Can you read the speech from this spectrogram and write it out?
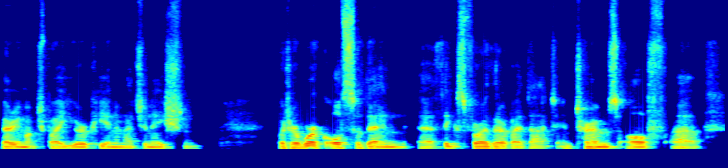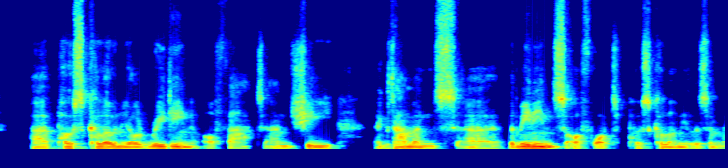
very much by European imagination. But her work also then uh, thinks further about that in terms of uh, uh, post colonial reading of that. And she examines uh, the meanings of what post colonialism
